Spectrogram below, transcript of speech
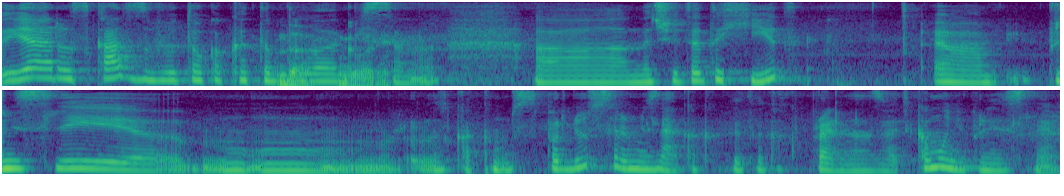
я рассказываю то, как это да, было описано. А, значит, это хит. Э, принесли как, с продюсером, не знаю, как это как правильно назвать. Кому они принесли?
